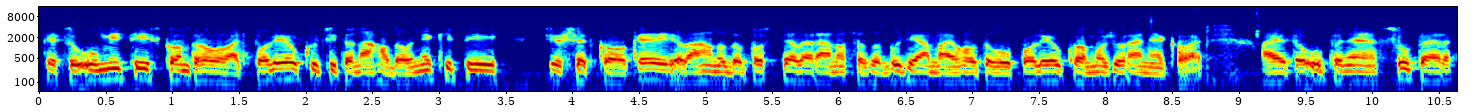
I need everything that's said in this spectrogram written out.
keď sú umytí, skontrolovať polievku, či to náhodou nekypí, či je všetko OK, láhnu do postele, ráno sa zobudia, majú hotovú polievku a môžu raňajkovať. A je to úplne super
